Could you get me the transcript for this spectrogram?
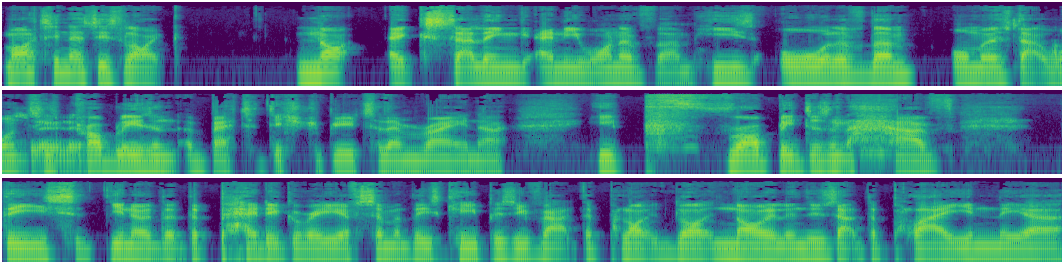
Martinez is like not excelling any one of them. He's all of them almost at once. He probably isn't a better distributor than Reina. He probably doesn't have these, you know, the, the pedigree of some of these keepers who've had the like Nyland, who's had to play in the uh,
